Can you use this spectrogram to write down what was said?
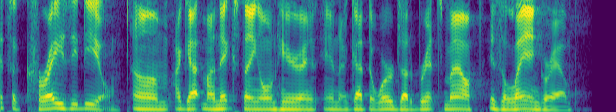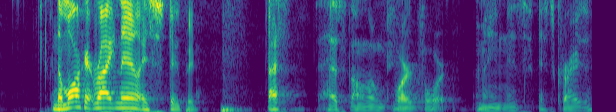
it's a crazy deal. Um, I got my next thing on here, and, and I got the words out of Brent's mouth is a land grab. The market right now is stupid. That's that's the only word for it. I mean, it's it's crazy.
